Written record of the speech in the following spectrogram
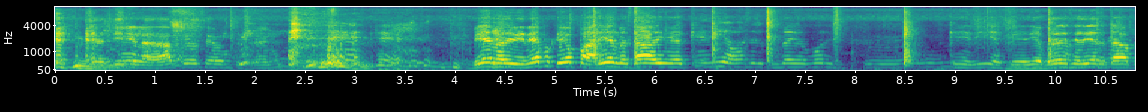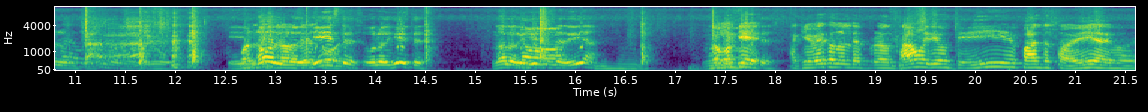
Ya tiene la edad, pero sea 23 años. Bien, lo adiviné porque yo paría, no estaba. Dije, ¿qué día va a ser el cumpleaños de Boris? ¿Qué día? ¿Qué día? Por ese día te estaba preguntando. Y ¿Cuándo no, lo dijiste, o lo dijiste. No lo dijiste No. ese día. No, lo porque dijiste. aquí ves cuando le preguntamos y dijo que "Ih, falta todavía, dijo.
